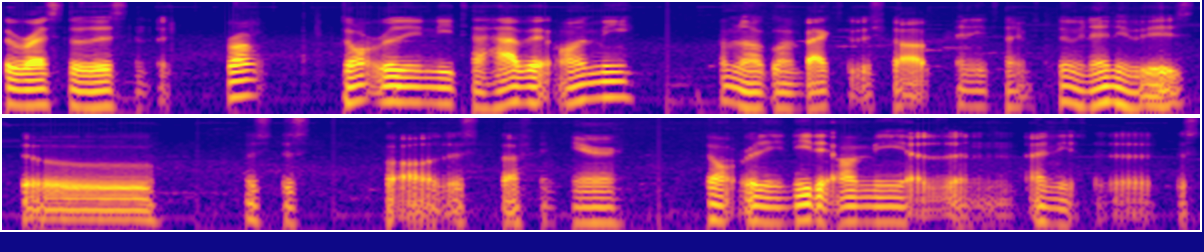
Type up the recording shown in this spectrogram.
the rest of this in the trunk. Don't really need to have it on me. I'm not going back to the shop anytime soon anyways. So let's just put all this stuff in here. Don't really need it on me, as in I need to just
